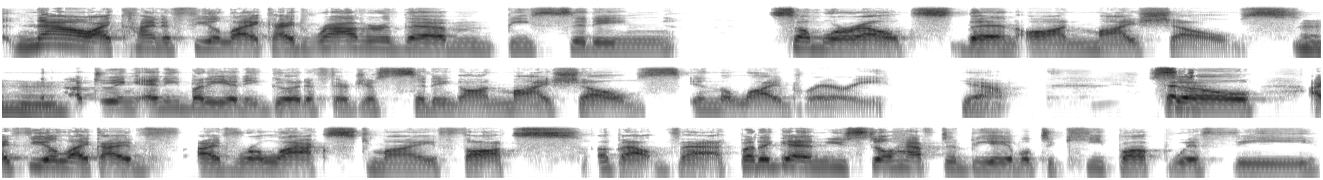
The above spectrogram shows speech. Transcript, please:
uh, now I kind of feel like I'd rather them be sitting somewhere else than on my shelves. Mm-hmm. Not doing anybody any good if they're just sitting on my shelves in the library. Yeah. So I feel like I've I've relaxed my thoughts about that. But again, you still have to be able to keep up with the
